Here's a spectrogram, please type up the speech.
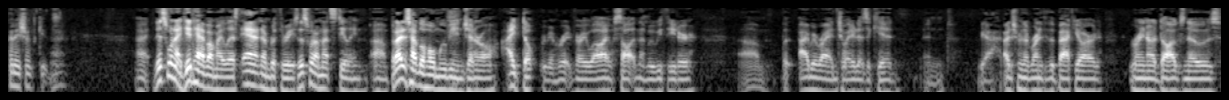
Honey Shrunk the Kids. All right. This one I did have on my list and at number three, so this one I'm not stealing. Um, but I just have the whole movie in general. I don't remember it very well. I saw it in the movie theater. Um, but I remember I enjoyed it as a kid. And yeah, I just remember running through the backyard, running on a dog's nose,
